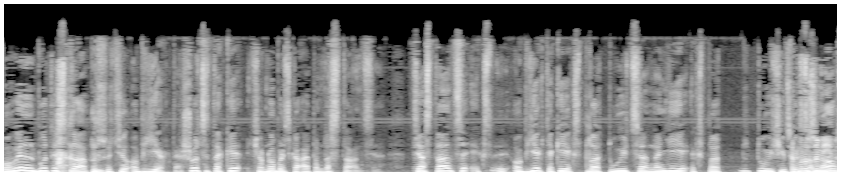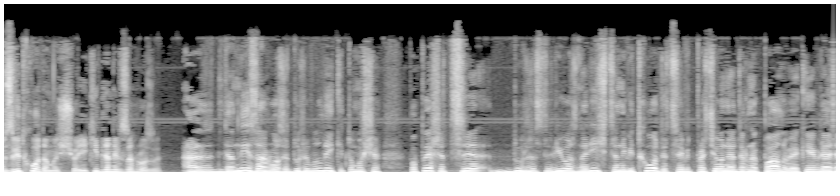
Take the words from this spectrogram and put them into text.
Повинен бути статус у цього об'єкта. Що це таке Чорнобильська атомна станція? Ця станція об'єкт, який експлуатується, на ній експлуатуючий Це ми персонал. розуміємо. З відходами що? Які для них загрози? А для них загрози дуже великі, тому що, по-перше, це дуже серйозна річ, це не відходи, це відпрацьоване ядерне паливо, яке є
